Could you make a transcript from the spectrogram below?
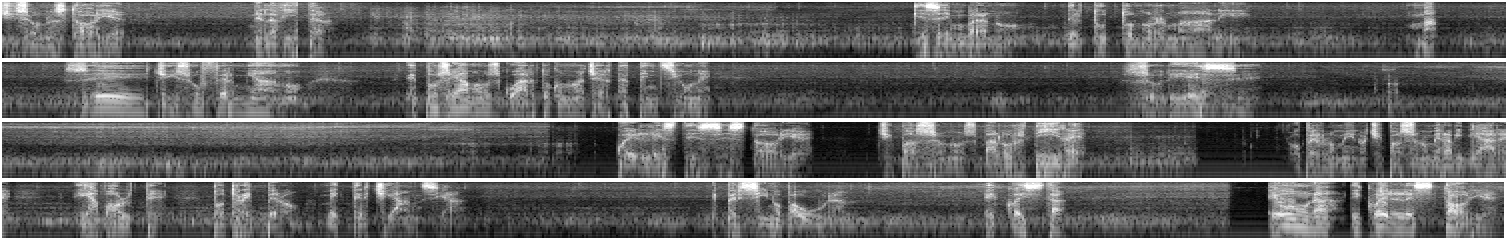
Ci sono storie nella vita. Che sembrano del tutto normali, ma se ci soffermiamo e posiamo lo sguardo con una certa attenzione su di esse, quelle stesse storie ci possono sbalordire o perlomeno ci possono meravigliare e a volte potrebbero metterci ansia e persino paura. E questa è una di quelle storie.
